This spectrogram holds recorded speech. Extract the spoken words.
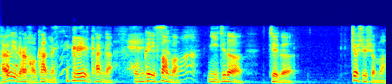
还有一点好看的，你可以看看，我们可以放放什么啊。你知道这个这是什么？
